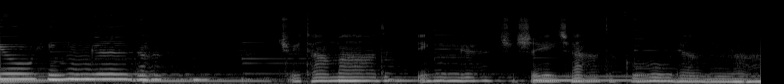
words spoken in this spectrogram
有音乐呢。去他妈的音乐，是谁家的姑娘啊？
